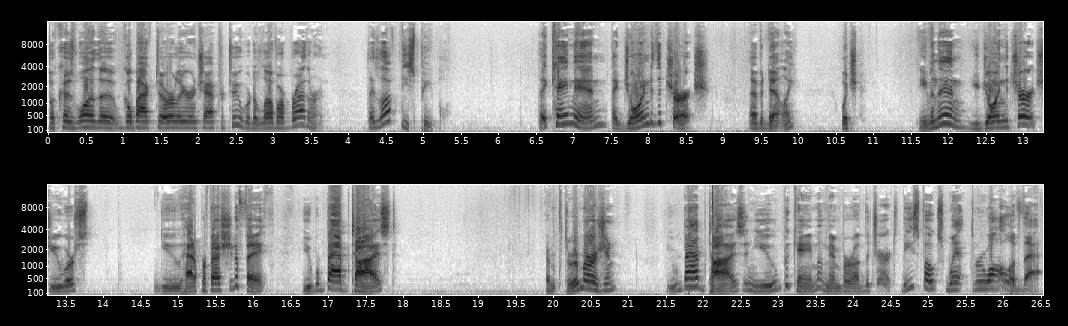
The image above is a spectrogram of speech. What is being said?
Because one of the go back to earlier in chapter two, we're to love our brethren. They loved these people. They came in, they joined the church, evidently, which even then, you joined the church, you were you had a profession of faith, you were baptized um, through immersion, you were baptized and you became a member of the church. These folks went through all of that.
